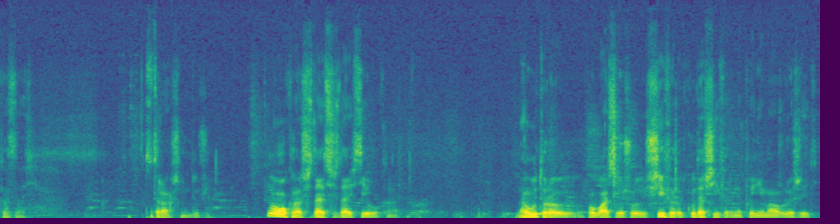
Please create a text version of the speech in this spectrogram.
сказати. Страшно дуже. Ну, окна, считай, считай всі окна. На утро побачив, що шифер, откуда шифер не розумів лежить.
